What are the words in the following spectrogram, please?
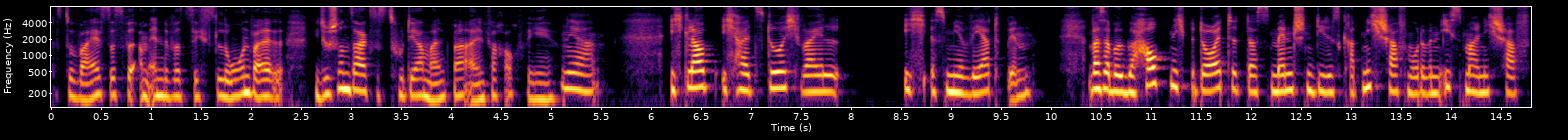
dass du weißt, dass am Ende wird es sich lohnen, weil, wie du schon sagst, es tut ja manchmal einfach auch weh. Ja. Ich glaube, ich halte es durch, weil ich es mir wert bin. Was aber überhaupt nicht bedeutet, dass Menschen, die das gerade nicht schaffen oder wenn ich es mal nicht schaffe,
